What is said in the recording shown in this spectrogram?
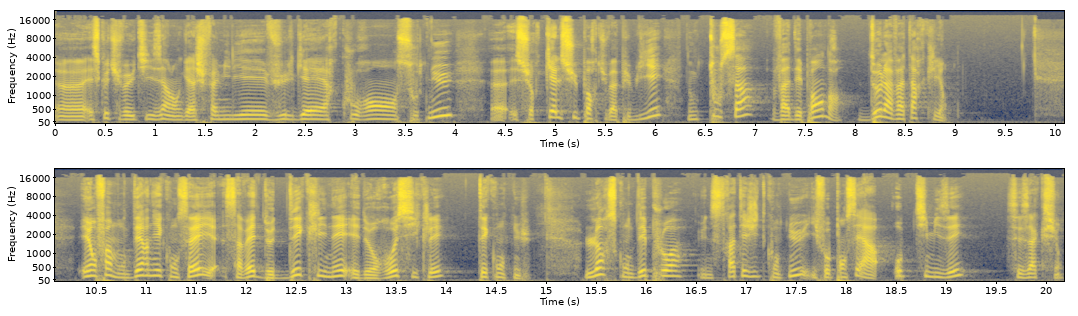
est-ce que tu vas utiliser un langage familier, vulgaire, courant, soutenu, sur quel support tu vas publier. Donc tout ça va dépendre de l'avatar client. Et enfin, mon dernier conseil, ça va être de décliner et de recycler tes contenus. Lorsqu'on déploie une stratégie de contenu, il faut penser à optimiser ses actions.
